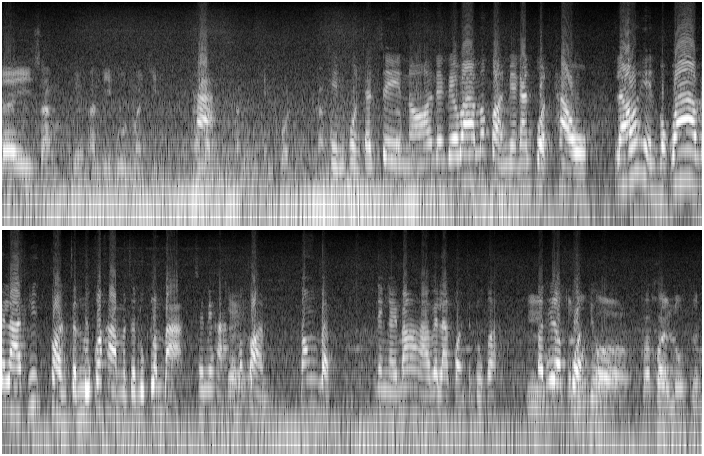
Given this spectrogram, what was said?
ได้สั่งผลิตภัณฑ์ดีบูลมากินค่ะ มันเห็นผผลครับ เห็นผลชัดเจนเนาะเรียกได้ว่าเมื่อก่อนมีอาการปวดเข่าแล้วเห็นบอกว่าเวลาที่ก่อนจะลุกอะค่ะ มันจะลุกลำบากใช่ไหมคะใช่ครับ เมื่อก่อนต้องแบบยังไงบ้างคะเวลาก่อนจะลุกอะคืตอนที่เราปวดอยู่ก็ก็ค่อยลุกขึ้น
